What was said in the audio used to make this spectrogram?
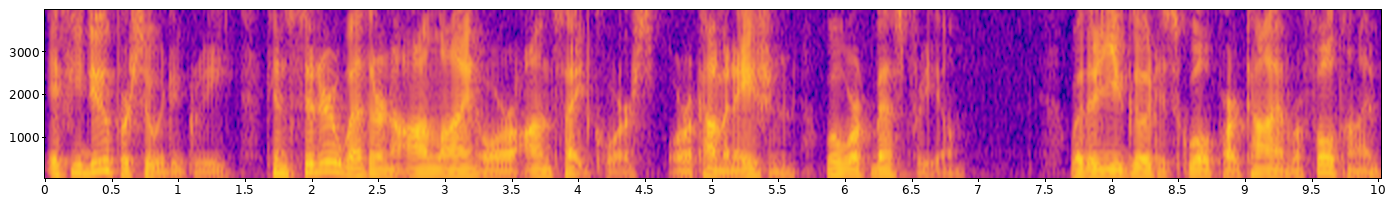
If you do pursue a degree, consider whether an online or on site course, or a combination, will work best for you. Whether you go to school part time or full time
